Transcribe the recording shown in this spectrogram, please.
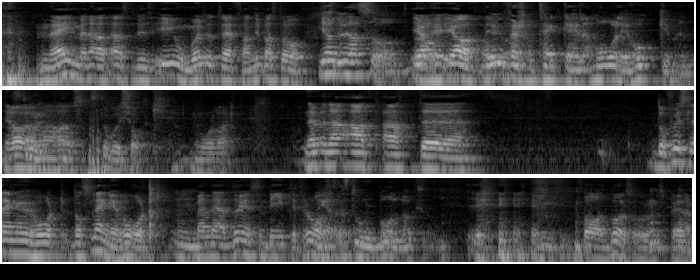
Nej, men alltså, det är omöjligt att träffa. Det är bara stå... Ja, du alltså. Ja, ja, ja, det är ungefär som att täcka hela mål i hockey. Men ja, stor, man har en stor tjock målvakt. Nej, men att... att uh, då får vi slänga hur hårt. De slänger hårt. Mm. Men ändå är en bit ifrån. Det är en stor boll också. Badboll så de spelar.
